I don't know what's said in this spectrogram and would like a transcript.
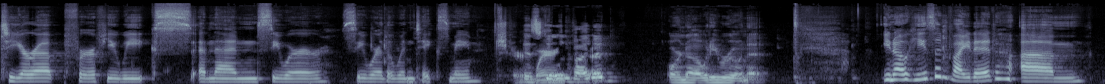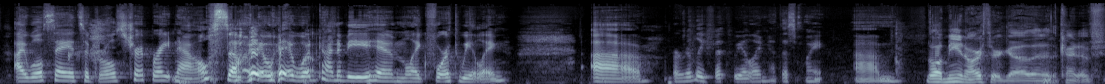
to Europe for a few weeks and then see where see where the wind takes me. Sure. Is where- still invited, or no? Would he ruin it? You know, he's invited. Um, I will say it's a girls' trip right now, so it, it would kind of be him like fourth wheeling, uh, or really fifth wheeling at this point. Um, Well, me and Arthur go. Then it kind of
